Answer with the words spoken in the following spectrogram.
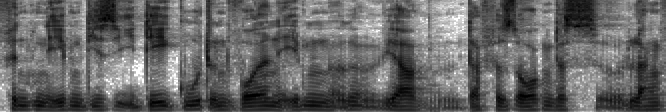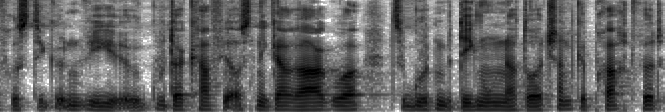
finden eben diese Idee gut und wollen eben äh, ja dafür sorgen, dass langfristig irgendwie guter Kaffee aus Nicaragua zu guten Bedingungen nach Deutschland gebracht wird.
